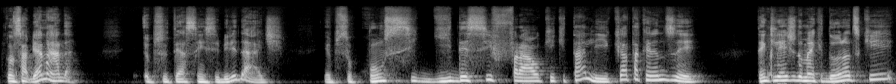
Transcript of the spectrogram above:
porque eu não sabia nada. Eu preciso ter a sensibilidade. Eu preciso conseguir decifrar o que está ali, o que ela está querendo dizer. Tem cliente do McDonald's que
